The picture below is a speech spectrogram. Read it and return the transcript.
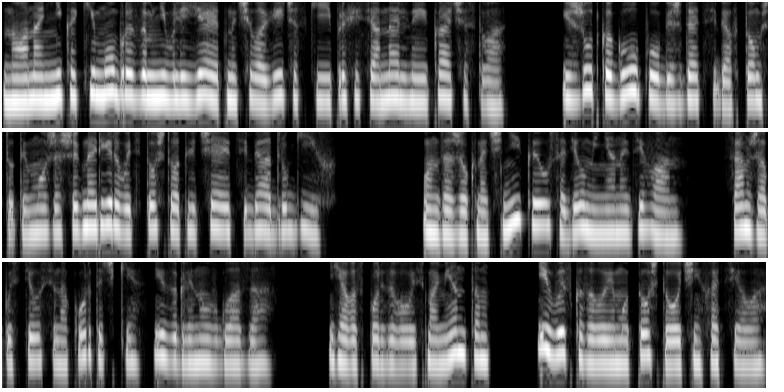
но она никаким образом не влияет на человеческие и профессиональные качества. И жутко глупо убеждать себя в том, что ты можешь игнорировать то, что отличает тебя от других. Он зажег ночник и усадил меня на диван. Сам же опустился на корточки и заглянул в глаза. Я воспользовалась моментом и высказала ему то, что очень хотела.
